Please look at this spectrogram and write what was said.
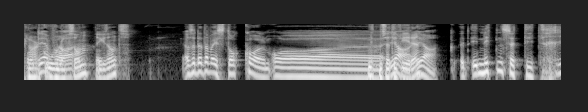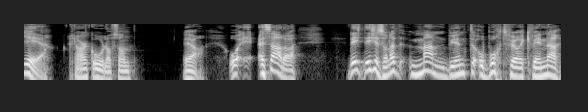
Clark var- Olofsson, ikke sant? Altså, dette var i Stockholm og 1974? Ja. ja. I 1973. Clark Olofsson. Ja. Og jeg, jeg sa da det, det er ikke sånn at menn begynte å bortføre kvinner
